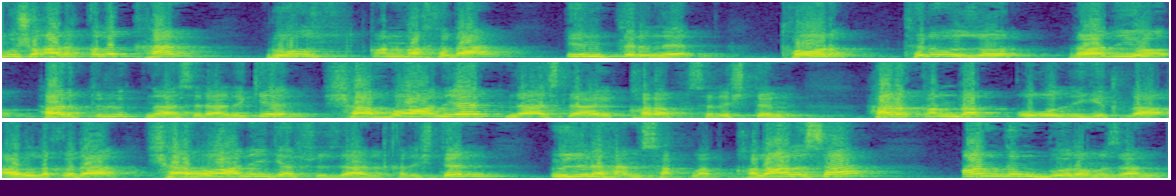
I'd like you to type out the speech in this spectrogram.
mushu orqali ham ro'za tutgan vaqtida internet tor televizor radio har turli narsalardagi shahvoniyat narsalarga qarab silishdan har qandaq o'g'il yigitlar oraliqida shahvoniy gap so'zlarni qilishdan o'zini ham saqlab qola Andın bu Ramazan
